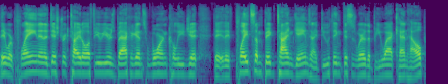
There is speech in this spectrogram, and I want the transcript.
they were playing in a district title a few years back against Warren Collegiate. They they've played some big time games and I do think this is where the BWAC can help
